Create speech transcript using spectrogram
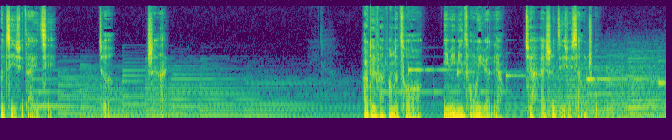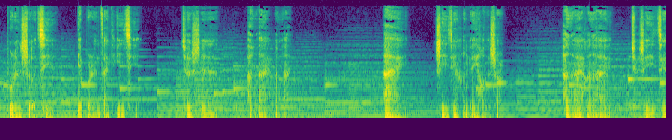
又继续在一起，这是爱；而对方犯了错，你明明从未原谅，却还是继续相处，不忍舍弃，也不忍再提起，这是。很爱很爱，爱是一件很美好的事儿。很爱很爱，却是一件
